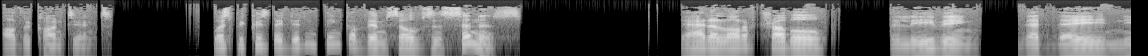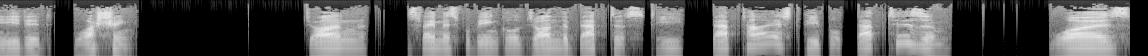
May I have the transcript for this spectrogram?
of the content, was because they didn't think of themselves as sinners. They had a lot of trouble believing that they needed washing. John is famous for being called John the Baptist. He baptized people. Baptism was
